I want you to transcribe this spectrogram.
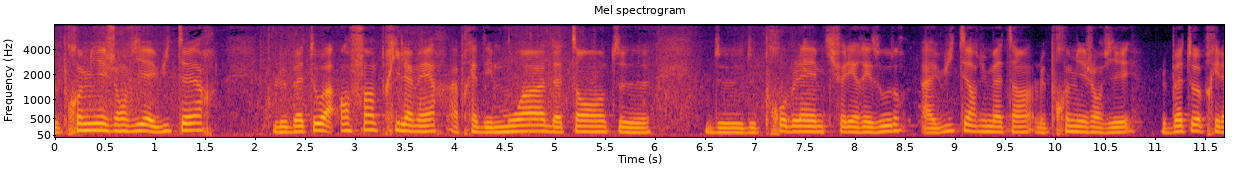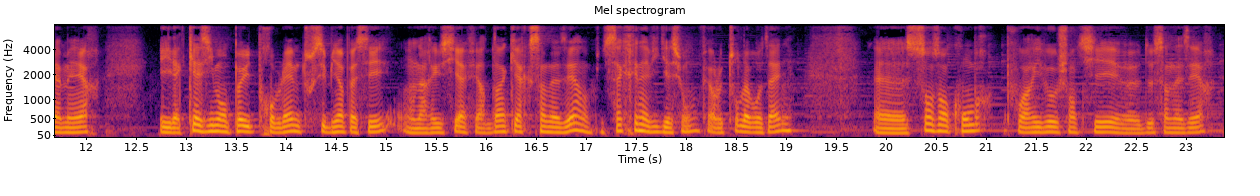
Le 1er janvier à 8h, le bateau a enfin pris la mer après des mois d'attente, euh, de, problèmes qu'il fallait résoudre. À 8h du matin, le 1er janvier, le bateau a pris la mer et il a quasiment pas eu de problème, tout s'est bien passé. On a réussi à faire Dunkerque-Saint-Nazaire, donc une sacrée navigation, faire le tour de la Bretagne, euh, sans encombre pour arriver au chantier euh, de Saint-Nazaire.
